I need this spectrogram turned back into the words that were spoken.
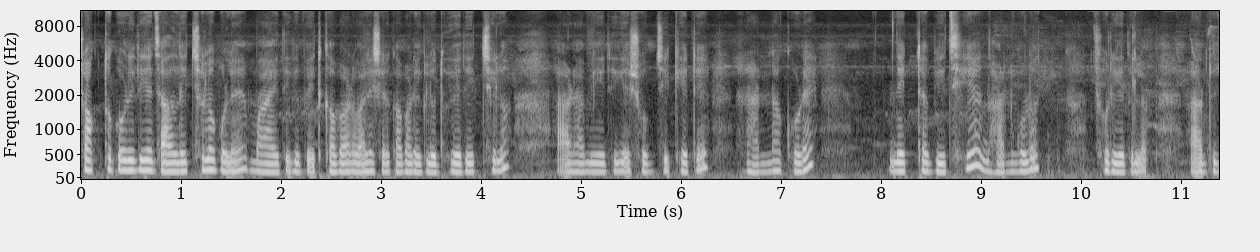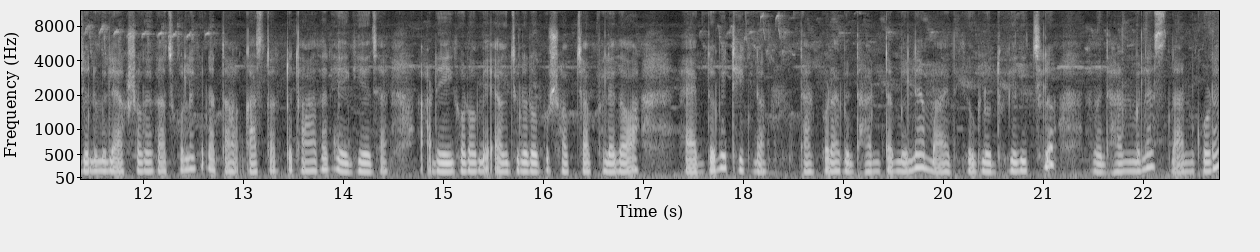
শক্ত করে দিয়ে জাল দিচ্ছিল বলে মা এদিকে বেড কাভার, বালিশের কাভার এগুলো ধুয়ে দিচ্ছিল। আর আমি এদিকে সবজি কেটে রান্না করে নেটটা বিছিয়ে ধানগুলো ছড়িয়ে দিলাম। আর দুজনে মিলে একসঙ্গে কাজ করলে কিনা তা, কাজটা একটু তাড়াতাড়ি এগিয়ে যায়। আর এই গরমে একজনের ওপর সব চাপ ফেলে দেওয়া একদমই ঠিক না। তারপরে আমি ধানটা মিলে মায়ের দিকে ওগুলো ধুয়ে দিচ্ছিল। আমি ধান মিলে স্নান করে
